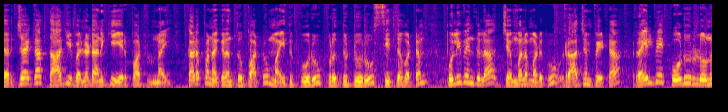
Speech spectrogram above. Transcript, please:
దర్జాగా తాగి వెళ్ళడానికి ఏర్పాట్లున్నాయి. కడప నగరంతో పాటు మైదుకూరు ప్రొద్దుటూరు సిద్ధవటం పులివెందుల జమ్మలమడుగు రాజంపేట రైల్వే కోడూరులోనూ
